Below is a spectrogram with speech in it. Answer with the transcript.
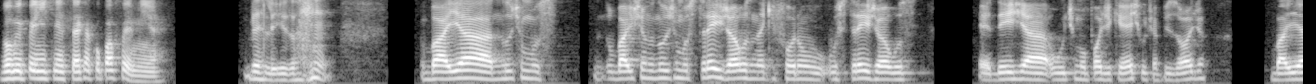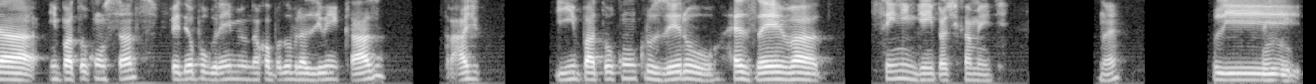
vou me penitenciar que a culpa foi minha. Beleza. O Bahia nos últimos. O Bahia nos últimos três jogos, né? Que foram os três jogos é, desde a- o último podcast, o último episódio. O Bahia empatou com o Santos, perdeu pro Grêmio na Copa do Brasil em casa. Trágico. E empatou com o Cruzeiro reserva sem ninguém praticamente. Né? E.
